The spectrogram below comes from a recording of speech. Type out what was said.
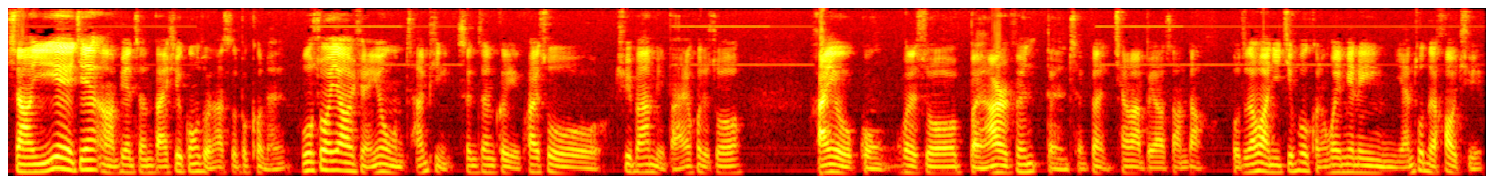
想一夜间啊变成白雪公主那是不可能。如果说要选用产品，声称可以快速祛斑美白，或者说含有汞或者说苯二酚等成分，千万不要上当，否则的话你肌肤可能会面临严重的耗竭。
